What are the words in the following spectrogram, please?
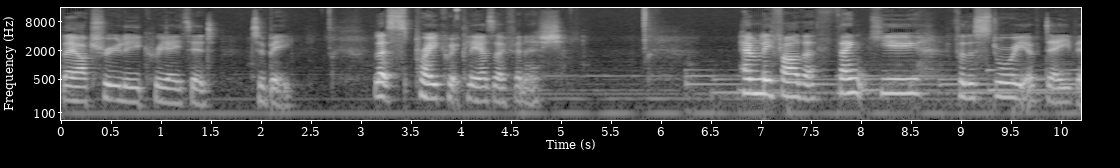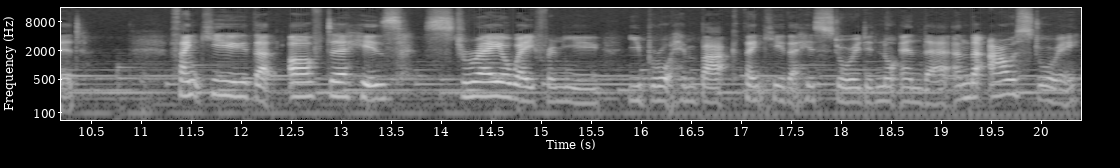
they are truly created to be. Let's pray quickly as I finish. Heavenly Father, thank you for the story of David. Thank you that after his stray away from you, you brought him back. Thank you that his story did not end there and that our story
